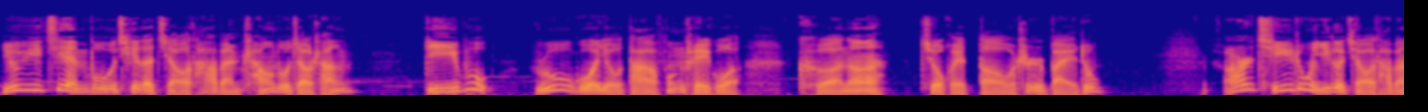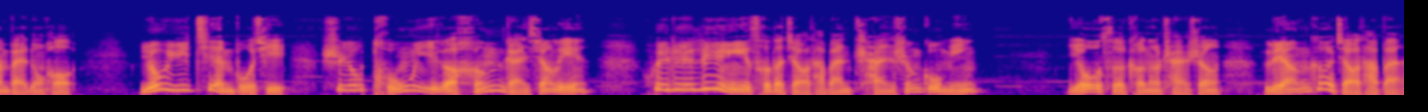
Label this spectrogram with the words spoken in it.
由于健步器的脚踏板长度较长，底部如果有大风吹过，可能就会导致摆动，而其中一个脚踏板摆动后。由于健步器是由同一个横杆相连，会对另一侧的脚踏板产生共鸣，由此可能产生两个脚踏板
